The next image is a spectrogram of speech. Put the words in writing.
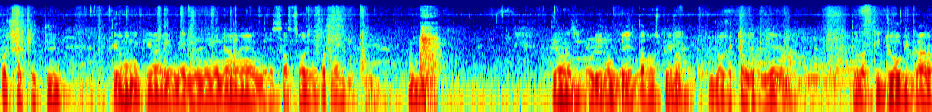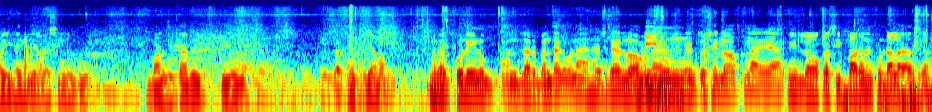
ਪੁੱਛ ਕੀਤੀ ਤੇ ਉਹਨਾਂ ਨੇ ਕਿਹਾ ਵੀ ਮੈਨੂੰ ਇਹਨਾਂ ਨੇ ਮੇਰੇ ਸੱਸ ਸਹੁਰੇ ਨੇ ਕੁੱਟਮਾਰ ਕੀਤੀ। ਤੇ ਹੁਣ ਅਸੀਂ ਕੁੜੀ ਨੂੰ ਭੇਜਤਾ ਹਸਪੀਟਲ ਜੋ ਸੱਟਾਂ ਲੱਗੀਆਂ। ਆ ਤੇ ਬਾਕੀ ਜੋ ਵੀ ਕਾਰਵਾਈ ਹੈਗੀ ਆ ਅਸੀਂ ਬਣਦੀ ਕਾਰਵਾਈ ਨੂੰ ਅਮਲ ਜਾਵਾਂਗੇ। ਮਤਲਬ ਕੁੜੀ ਨੂੰ ਅੰਦਰ ਬੰਦਕ ਬਣਾਇਆ ਹੋਇਆ ਸੀਗਾ? ਲੋਕ ਕੁੜੀ ਨੂੰ- ਸੀਗੇ? ਤੁਸੀਂ ਲੋਕ ਲਾਏ ਆ ਨਹੀਂ ਲੋਕ ਅਸੀਂ ਬਾਹਰੋਂ ਨਹੀਂ ਕੁੰਡਾ ਲਾਇਆ ਸੀਗਾ।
